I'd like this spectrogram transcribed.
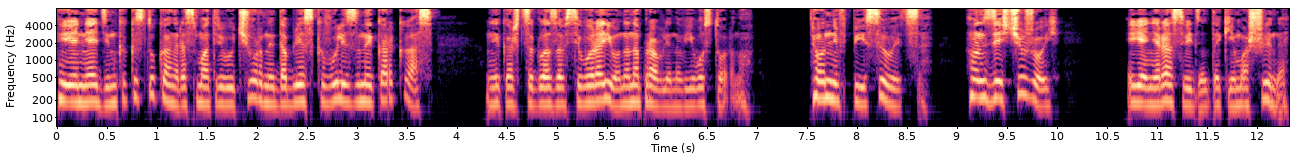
Я не один, как истукан, рассматриваю черный до блеска вылизанный каркас. Мне кажется, глаза всего района направлены в его сторону. Он не вписывается. Он здесь чужой. Я не раз видел такие машины,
